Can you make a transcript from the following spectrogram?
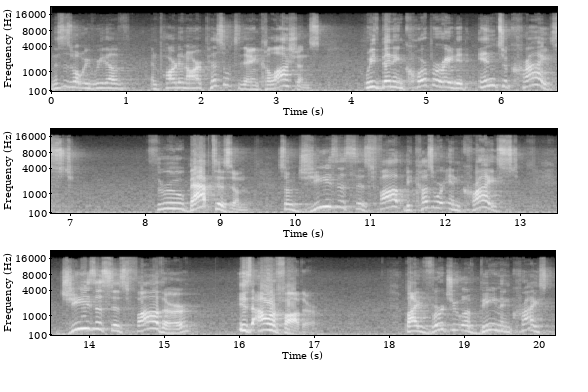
This is what we read of in part in our epistle today in Colossians. We've been incorporated into Christ through baptism. So Jesus' father, because we're in Christ, Jesus' father is our father. By virtue of being in Christ,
